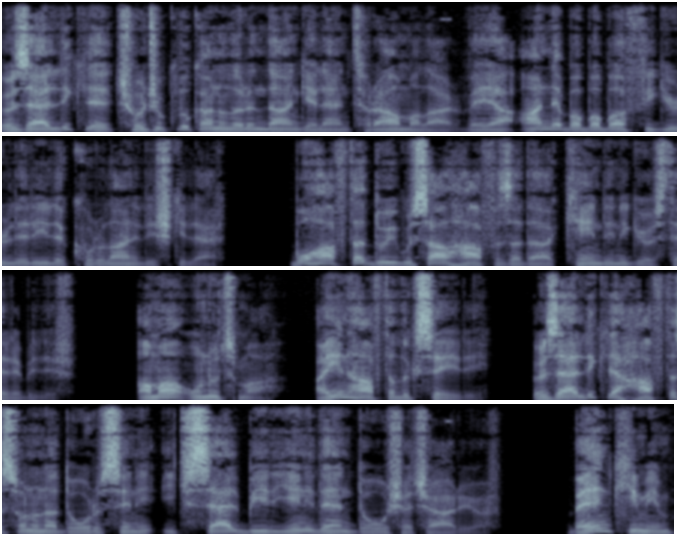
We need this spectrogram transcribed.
özellikle çocukluk anılarından gelen travmalar veya anne baba figürleriyle kurulan ilişkiler, bu hafta duygusal hafızada kendini gösterebilir. Ama unutma, ayın haftalık seyri, özellikle hafta sonuna doğru seni içsel bir yeniden doğuşa çağırıyor. Ben kimim?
